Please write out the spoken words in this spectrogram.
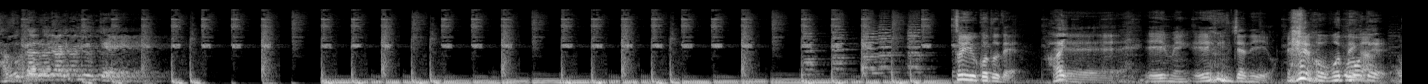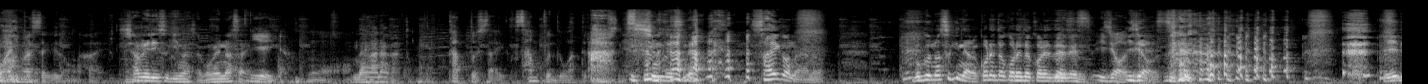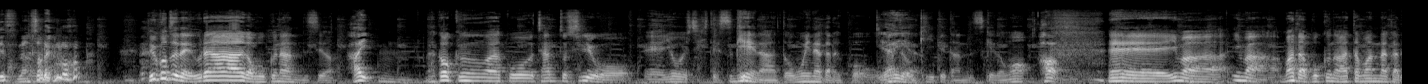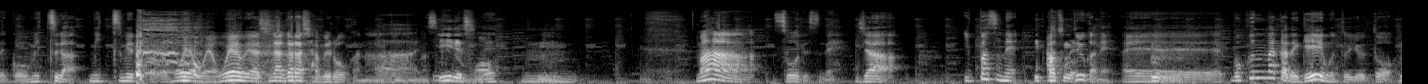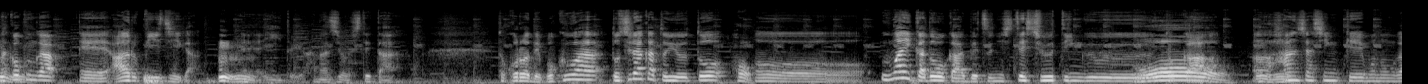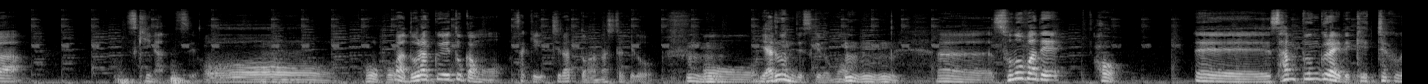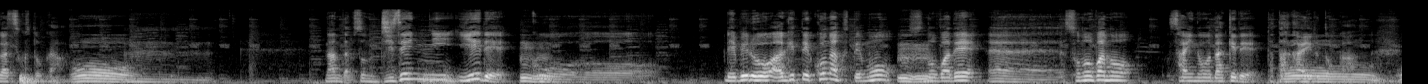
サブカル野球券ということで、はいえー、A 面、A 面じゃねえよ。表が表終わりましたけども。はい。喋りすぎました。ごめんなさい。いやいや、も長々と。う、カットしたら3分で終わってるかもしれない一瞬ですね。最後のあの、僕の好きなのこれとこれとこれで。す以上です以上。ええですな、それも。ということで、裏が僕なんですよ。はい。うん中尾くんはこう、ちゃんと資料を、えー用意してきてすげえなと思いながらこう、いやいや表を聞いてたんですけども、は、えー、今、今、まだ僕の頭の中でこう、三つが、三つ目とかがもやもやもやもやしながら喋ろうかなと思いますけども。いいですねううんん。まあ、そうですね。じゃあ、一発目。一発目あというかね、えー僕の中でゲームというと、うんうん中尾くんが、えー RPG が、うんうんえーいいという話をしてたところで、僕はどちらかというと、ほうおーうまいかどうかは別にして、シューティングとか、あうんうん反射神経ものが好きなんですよ。おー。ほうほう。まあ、ドラクエとかも、さっきちらっと話したけど、うんうんもうやるんですけども、うんうんうん。うんその場で、ほえー3分ぐらいで決着がつくとか、う。おなんだろう、その事前に家で、うんうんこう、レベルを上げてこなくても、うんうんその場で、えーその場の才能だけで戦えるとか、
